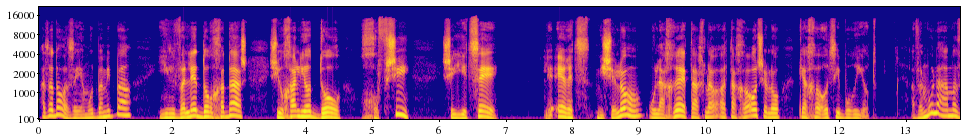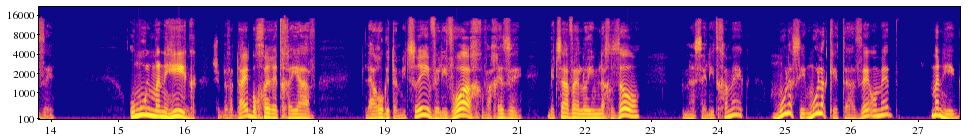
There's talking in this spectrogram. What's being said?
אז הדור הזה ימות במדבר, ייוולד דור חדש שיוכל להיות דור חופשי, שיצא לארץ משלו ולהכריע את ההכרעות שלו כהכרעות ציבוריות. אבל מול העם הזה, ומול מנהיג שבוודאי בוחר את חייו להרוג את המצרי ולברוח, ואחרי זה בצו האלוהים לחזור, ומנסה להתחמק, מול, הס... מול הקטע הזה עומד מנהיג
